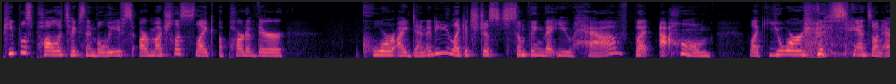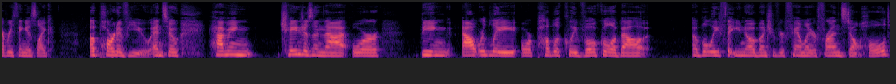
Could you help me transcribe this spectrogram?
people's politics and beliefs are much less like a part of their core identity. Like it's just something that you have, but at home, like your stance on everything is like a part of you. And so having changes in that or being outwardly or publicly vocal about a belief that you know a bunch of your family or friends don't hold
